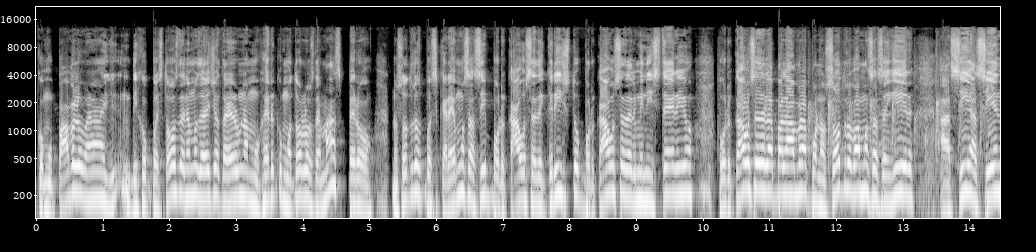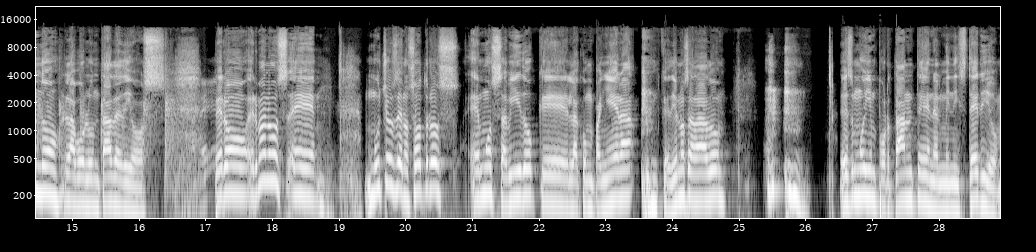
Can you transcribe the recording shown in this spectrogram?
como Pablo dijo, pues todos tenemos derecho a traer una mujer como todos los demás, pero nosotros pues queremos así por causa de Cristo, por causa del ministerio, por causa de la palabra, pues nosotros vamos a seguir así haciendo la voluntad de Dios. Pero hermanos, eh, muchos de nosotros hemos sabido que la compañera que Dios nos ha dado es muy importante en el ministerio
